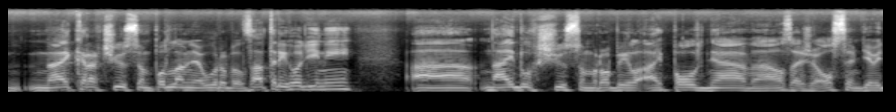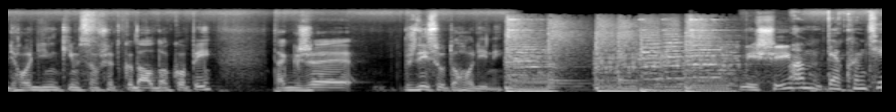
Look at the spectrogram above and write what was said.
Najkračšiu som podľa mňa urobil za 3 hodiny a najdlhšiu som robil aj pol dňa, naozaj, že 8-9 hodín, kým som všetko dal dokopy. Takže vždy sú to hodiny. Myši? Um, ďakujem ti.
